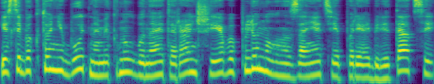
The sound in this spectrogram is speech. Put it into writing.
Если бы кто-нибудь намекнул бы на это раньше, я бы плюнула на занятия по реабилитации,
